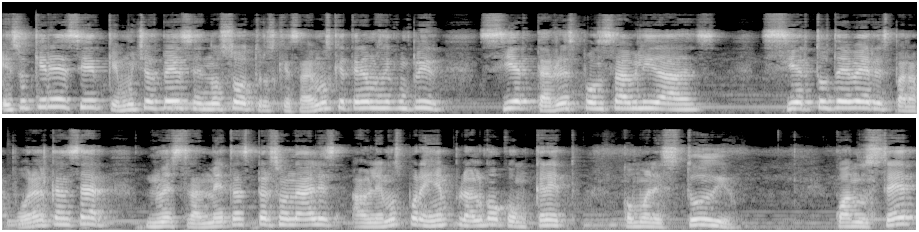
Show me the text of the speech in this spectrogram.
Eso quiere decir que muchas veces nosotros que sabemos que tenemos que cumplir ciertas responsabilidades, ciertos deberes para poder alcanzar nuestras metas personales, hablemos por ejemplo algo concreto, como el estudio. Cuando usted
